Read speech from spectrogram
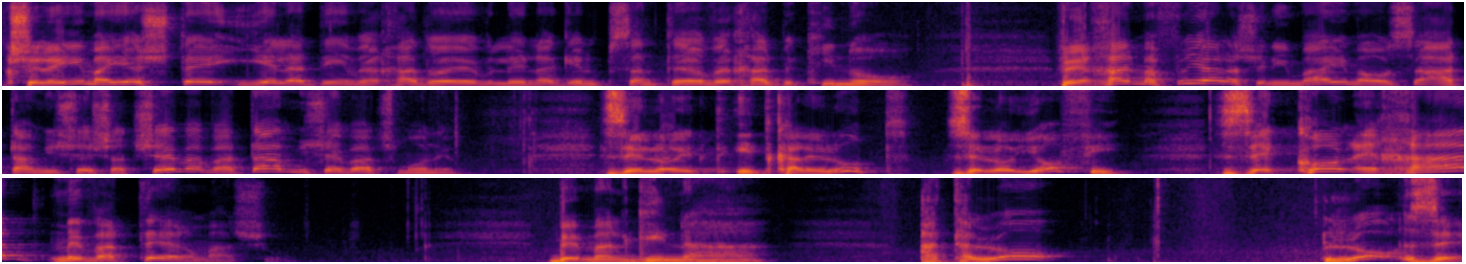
כשלאימא יש שתי ילדים, ואחד אוהב לנגן פסנתר ואחד בכינור. ואחד מפריע לשני, מה אימא עושה? אתה משש עד שבע ואתה משבע עד שמונה. זה לא התקללות, זה לא יופי, זה כל אחד מוותר משהו. במנגינה, אתה לא, לא זה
